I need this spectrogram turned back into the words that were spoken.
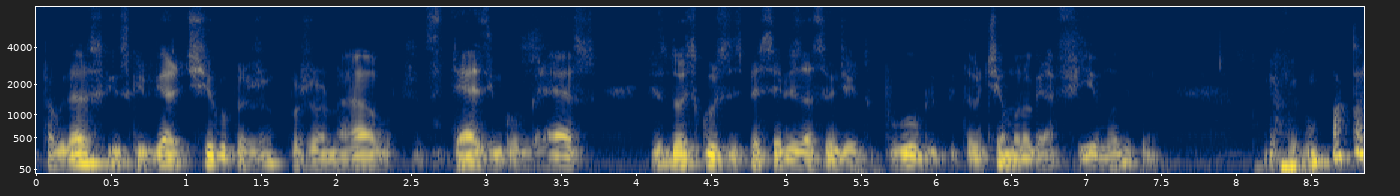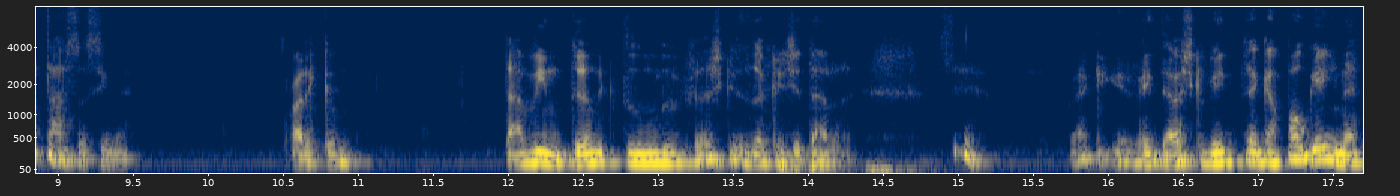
a faculdade escrevi artigo para o jornal, tese em congresso, fiz dois cursos de especialização em direito público, então tinha monografia, um monte de coisa. Eu fui um pacotaço assim, né? A hora que eu tava entrando, que todo mundo viu, acho que eles não acreditaram, né? Você, eu acho que veio entregar para alguém, né?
